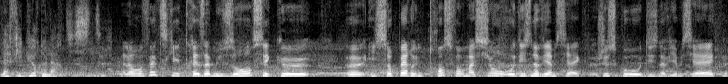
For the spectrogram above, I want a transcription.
la figure de l'artiste? Alors en fait, ce qui est très amusant, c'est que euh, il s'opère une transformation au 19e siècle. Jusqu'au 19e siècle,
